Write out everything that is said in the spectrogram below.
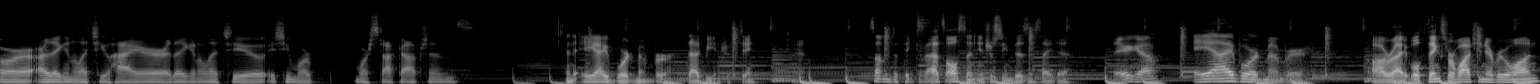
or are they going to let you hire? Are they going to let you issue more more stock options? An AI board member. That'd be interesting. Something to think about. That's also an interesting business idea. there you go. AI board member. All right. Well, thanks for watching, everyone.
